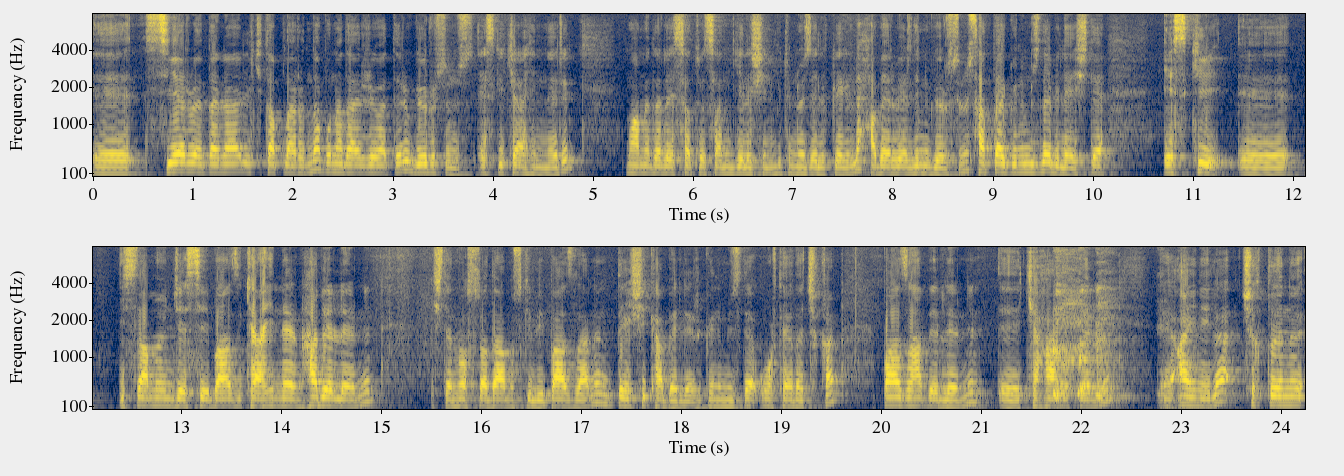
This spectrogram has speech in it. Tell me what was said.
E, Siyer ve Delail kitaplarında buna dair rivayetleri görürsünüz. Eski kahinlerin Muhammed Aleyhisselatü Vesselam'ın gelişini, bütün özellikleriyle haber verdiğini görürsünüz. Hatta günümüzde bile işte eski e, İslam öncesi bazı kahinlerin haberlerinin işte Nostradamus gibi bazılarının değişik haberleri, günümüzde ortaya da çıkan bazı haberlerinin, e, kehanetlerinin e, aynıyla çıktığını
